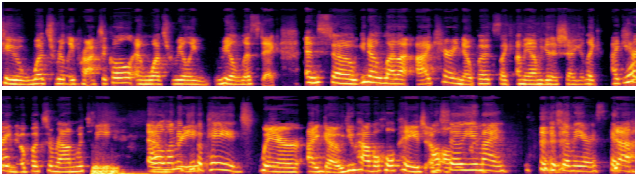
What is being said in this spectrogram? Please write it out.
to what's really practical and what's really realistic. And so, you know, Lila, I carry notebooks. Like, I mean, I'm going to show you, like, I carry yeah. notebooks around with me oh, let me keep a page where I go. You have a whole page of. I'll show you mine. You show me yours. Okay. Yeah.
